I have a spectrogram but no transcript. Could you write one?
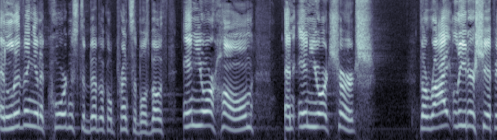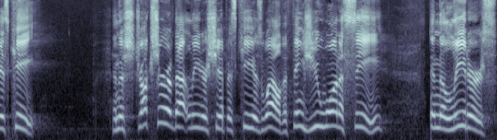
and living in accordance to biblical principles, both in your home and in your church, the right leadership is key. And the structure of that leadership is key as well. The things you want to see in the leaders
